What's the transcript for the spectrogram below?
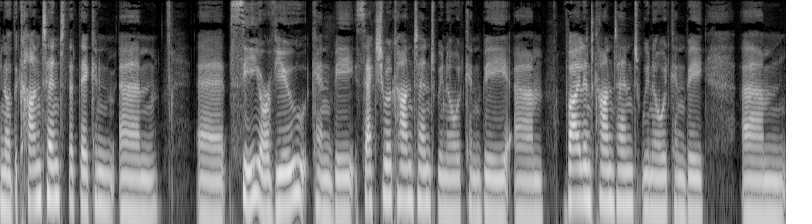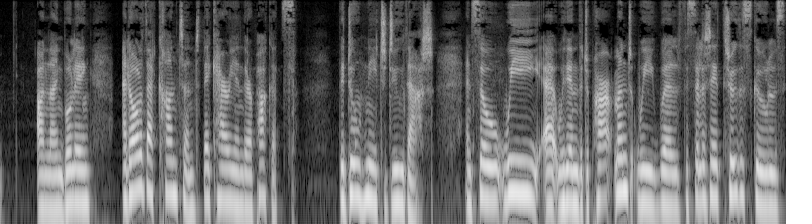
you know, the content that they can. Um, uh, see or view can be sexual content. We know it can be um, violent content. We know it can be um, online bullying. And all of that content they carry in their pockets. They don't need to do that. And so we, uh, within the department, we will facilitate through the schools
